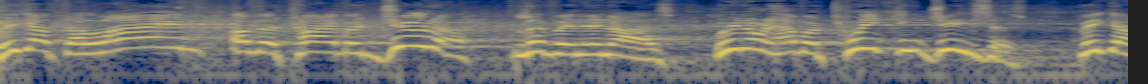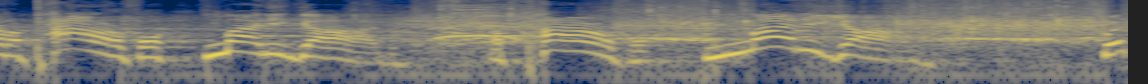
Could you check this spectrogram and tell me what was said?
We got the line of the tribe of Judah living in us. We don't have a Twinkie Jesus. We got a powerful, mighty God. A powerful, mighty God. Quit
